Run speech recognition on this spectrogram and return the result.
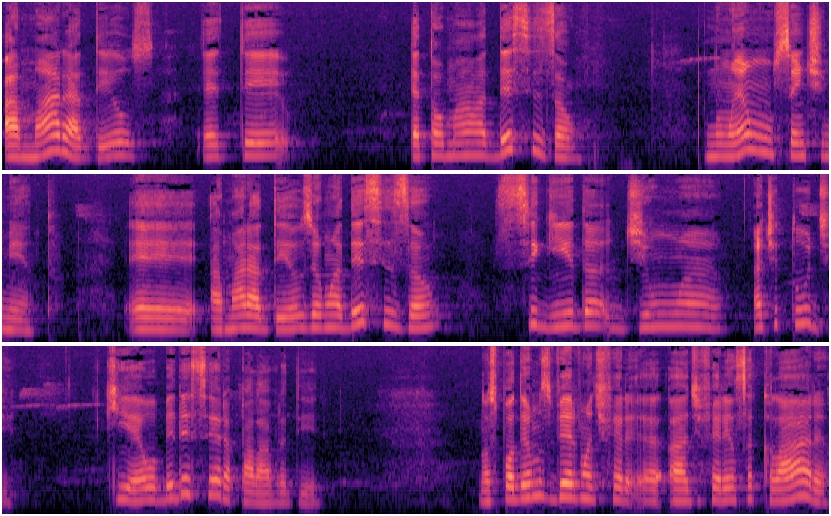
amar a Deus é ter é tomar uma decisão não é um sentimento. É, amar a Deus é uma decisão seguida de uma atitude, que é obedecer a palavra dele. Nós podemos ver uma, a diferença clara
